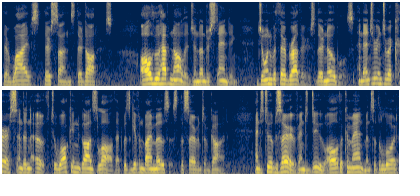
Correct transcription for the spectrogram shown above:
their wives, their sons, their daughters, all who have knowledge and understanding, join with their brothers, their nobles, and enter into a curse and an oath to walk in God's law that was given by Moses, the servant of God, and to observe and do all the commandments of the Lord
